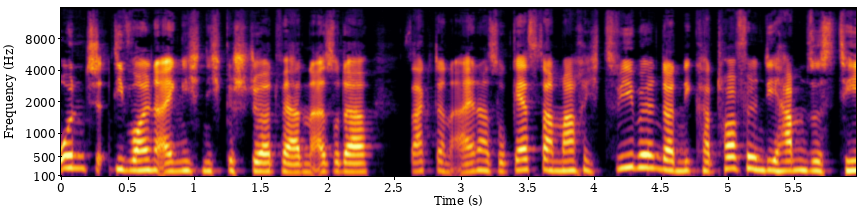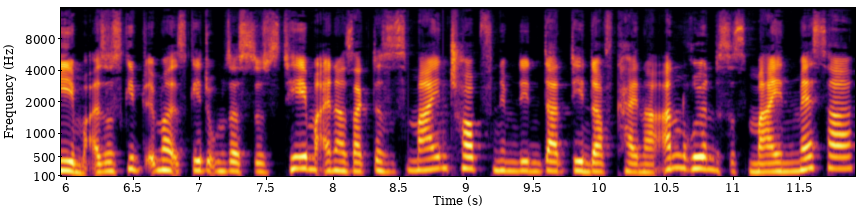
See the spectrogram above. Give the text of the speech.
und die wollen eigentlich nicht gestört werden. Also da sagt dann einer so, gestern mache ich Zwiebeln, dann die Kartoffeln, die haben ein System. Also es gibt immer, es geht um das System. Einer sagt, das ist mein Topf, nimm den, den darf keiner anrühren, das ist mein Messer.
